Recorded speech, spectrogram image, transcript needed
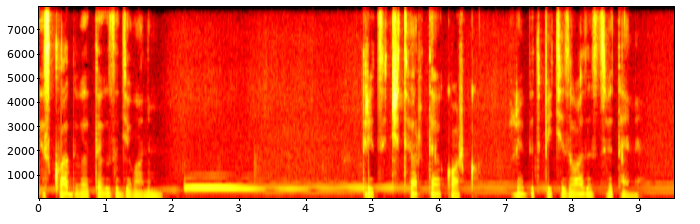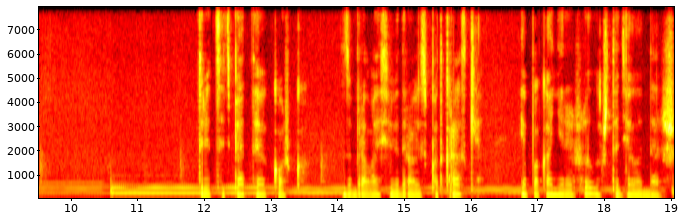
и складывает их за диваном. Тридцать четвертая кошка любит пить из вазы с цветами. Тридцать пятая кошка забралась в ведро из-под краски и пока не решила, что делать дальше.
